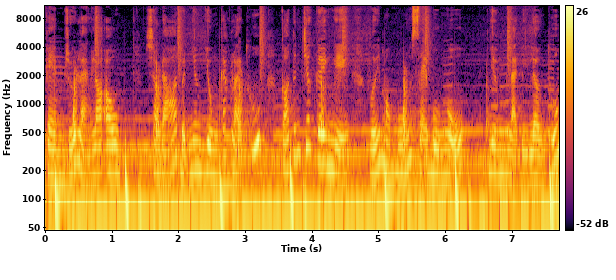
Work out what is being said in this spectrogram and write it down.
kèm rối loạn lo âu. Sau đó, bệnh nhân dùng các loại thuốc có tính chất gây nghiện với mong muốn sẽ buồn ngủ, nhưng lại bị lờn thuốc.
